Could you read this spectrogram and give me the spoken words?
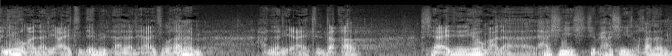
اليوم على رعاية الإبل على رعاية الغنم على رعاية البقر. ساعدني اليوم على الحشيش جيب حشيش الغنم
